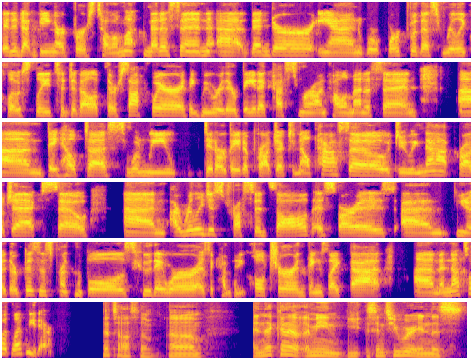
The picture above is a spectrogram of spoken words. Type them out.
ended up being our first telemedicine uh, vendor and worked with us really closely to develop their software. I think we were their beta customer on telemedicine. Um, they helped us when we did our beta project in El Paso, doing that project. So um, I really just trusted Solv as far as um, you know their business principles, who they were as a company culture, and things like that. Um, and that's what led me there. That's awesome. Um, and that kind of, I mean, you, since you were in this,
